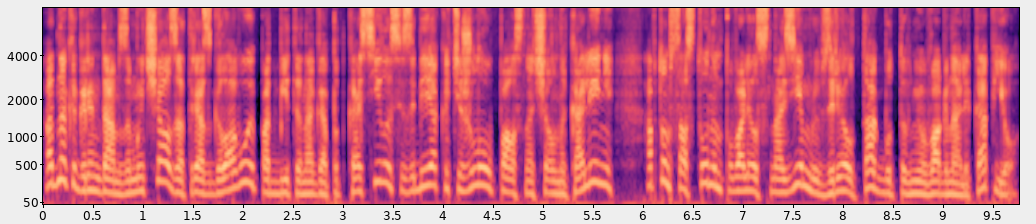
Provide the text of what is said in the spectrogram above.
Однако Гриндам замычал, затряс головой, подбитая нога подкосилась, и Забияка тяжело упал сначала на колени, а потом со стоном повалился на землю и взрел так, будто в него вогнали копье.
